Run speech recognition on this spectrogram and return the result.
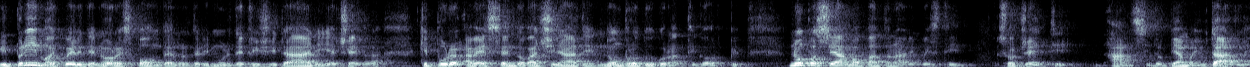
Il primo è quello dei non responder, degli immunodeficitari, eccetera, che pur essendo vaccinati non producono anticorpi. Non possiamo abbandonare questi soggetti, anzi dobbiamo aiutarli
